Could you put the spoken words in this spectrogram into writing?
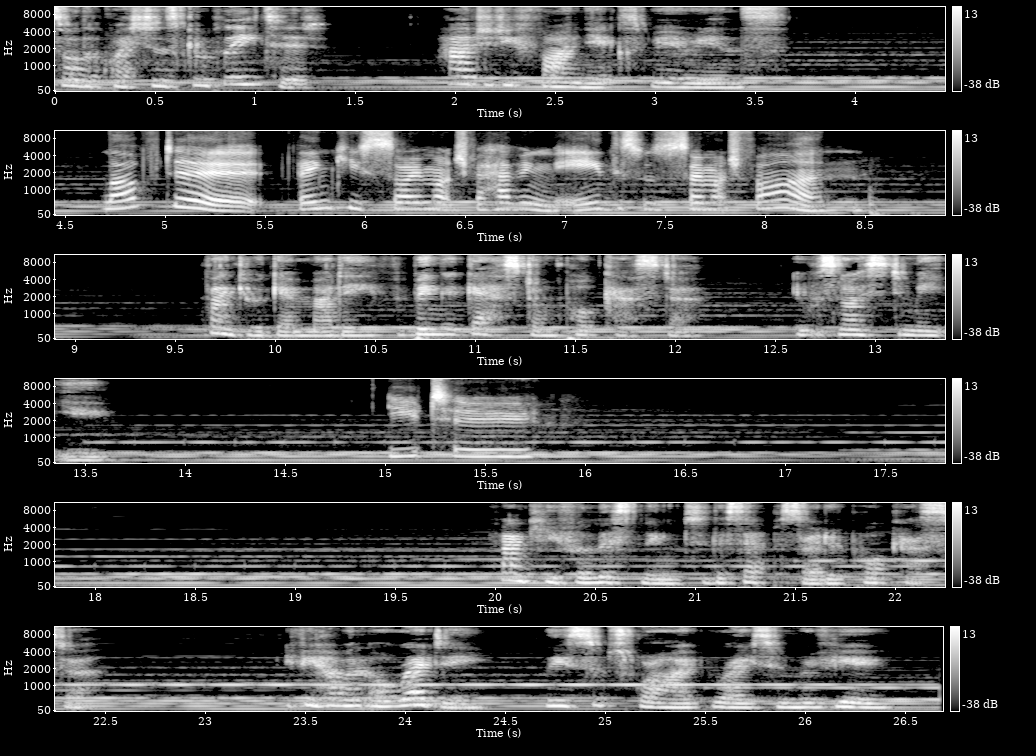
That's all the questions completed. How did you find the experience? Loved it. Thank you so much for having me. This was so much fun. Thank you again, Maddie, for being a guest on Podcaster. It was nice to meet you. You too. thank you for listening to this episode of Podcaster. If you haven't already, please subscribe, rate, and review.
